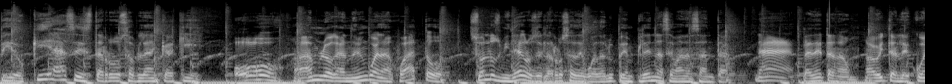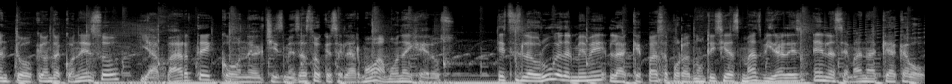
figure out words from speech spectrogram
¿Pero qué hace esta rosa blanca aquí? Oh, AMLO ganó en Guanajuato. Son los milagros de la Rosa de Guadalupe en plena Semana Santa. Nah, planeta no. Ahorita le cuento qué onda con eso y aparte con el chismesazo que se le armó a Mona y Jeros. Esta es la oruga del meme, la que pasa por las noticias más virales en la semana que acabó.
